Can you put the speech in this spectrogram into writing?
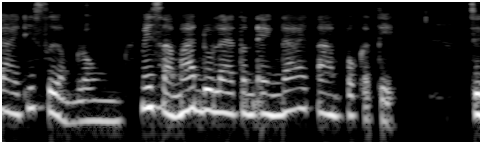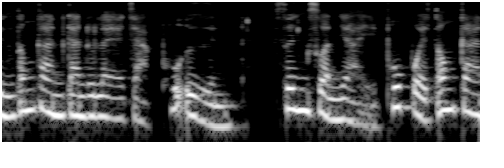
กายที่เสื่อมลง ไม่สามารถดูแลตนเองได้ตามปกติ จึงต้องการการดูแลจากผู้อื่น ซึ่งส่วนใหญ่ผู้ป่วยต้องการ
